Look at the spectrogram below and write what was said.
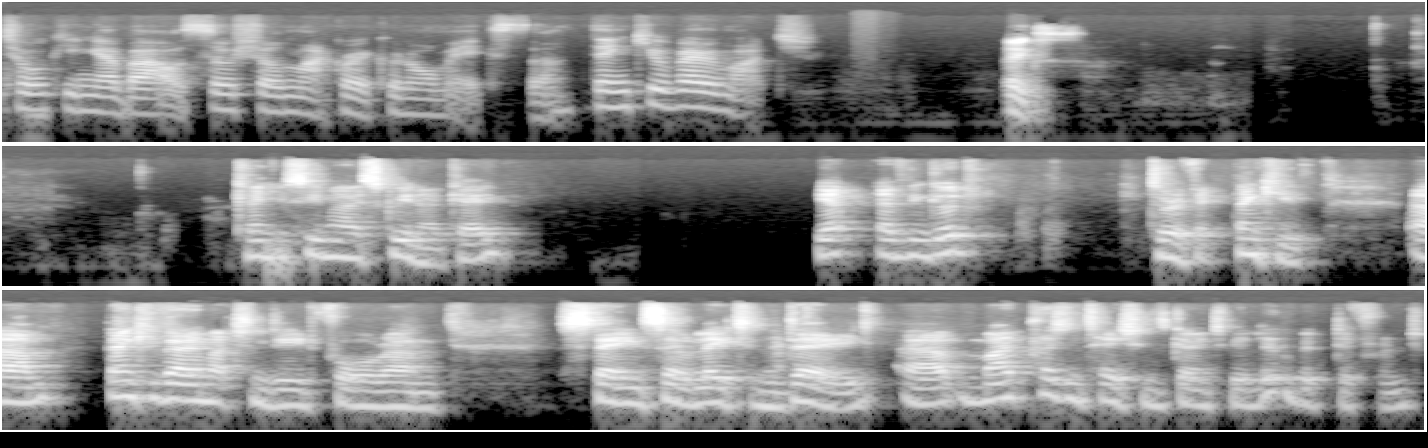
talking about social macroeconomics. thank you very much. Thanks. Can you see my screen okay? Yep, everything good? Terrific, thank you. Um, thank you very much indeed for um, staying so late in the day. Uh, my presentation is going to be a little bit different.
